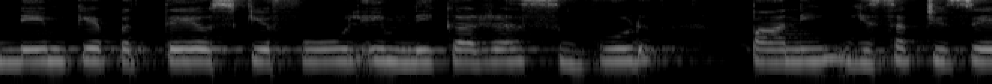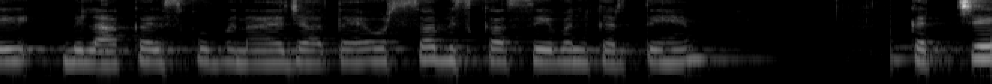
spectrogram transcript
नीम के पत्ते, उसके फूल, इमली का रस, गुड़, पानी, ये सब चीज़ें मिलाकर इसको बनाया जाता है और सब इसका सेवन करते हैं। कच्चे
